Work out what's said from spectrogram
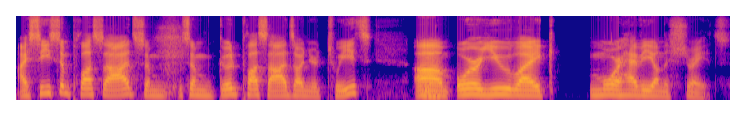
I see some plus odds, some some good plus odds on your tweets. Mm. Um, or are you like more heavy on the straights?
